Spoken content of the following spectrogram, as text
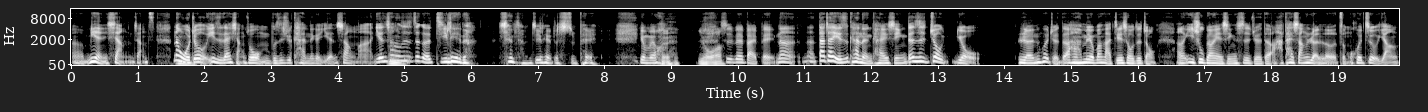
呃面相这样子。那我就一直在想说，我们不是去看那个炎上嘛？炎上是这个激烈的、嗯、现场激烈的十倍，有没有？有啊，十倍百倍。那那大家也是看得很开心，但是就有。人会觉得啊，没有办法接受这种呃艺术表演形式，觉得啊太伤人了，怎么会这样？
